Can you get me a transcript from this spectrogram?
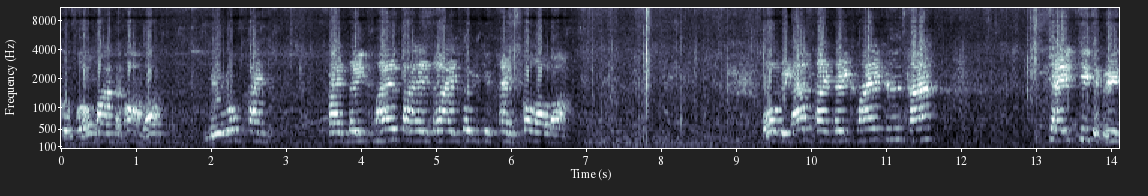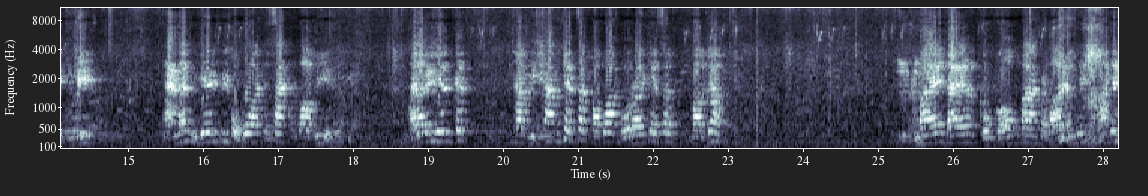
គ្រប់គ្រងបានទាំងអស់បងមានរូបខែខែដីខ្មែរប្រែក្លាយទៅជាខែស្ករបង ព្រោះពីដើមខែដីខ្មែរគឺថាចែកជាជំរាបជំរាបអាហ្នឹងនិយាយពីប្រវត្តិសាស្ត្ររបស់វាឥឡូវយើងគិតថាពីឆ្នាំ70 1970មកចុះខ្មែរដែលគ្រប់គ្រងបានរបស់នេះអត់ទេ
